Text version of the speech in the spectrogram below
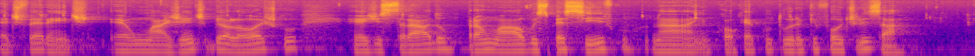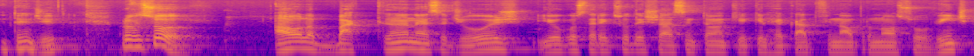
é diferente. É um agente biológico registrado para um alvo específico na, em qualquer cultura que for utilizar. Entendi. Professor, Aula bacana essa de hoje e eu gostaria que o senhor deixasse então aqui aquele recado final para o nosso ouvinte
